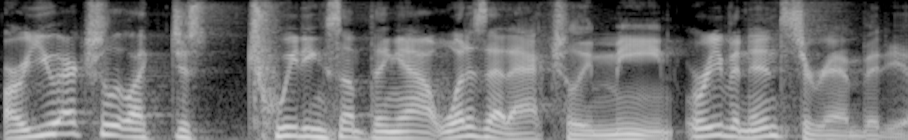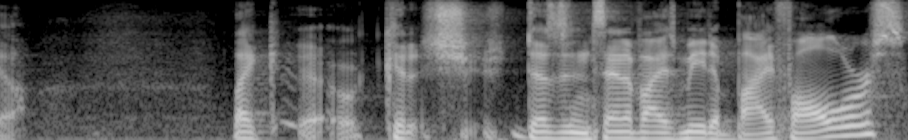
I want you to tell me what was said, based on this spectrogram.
are you actually like just tweeting something out? What does that actually mean? Or even Instagram video? Like, uh, could it, does it incentivize me to buy followers?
